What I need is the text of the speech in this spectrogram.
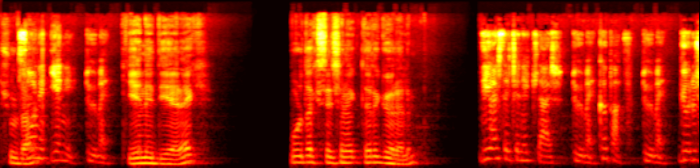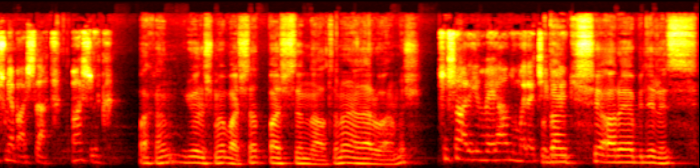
Şuradan Sonra yeni düğme. yeni diyerek buradaki seçenekleri görelim. Diğer seçenekler düğme. Kapat düğme. Görüşme başlat. Başlık. Bakın görüşme başlat başlığının altına neler varmış. Kişi arayın veya numara çevirin. Buradan kişi arayabiliriz.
